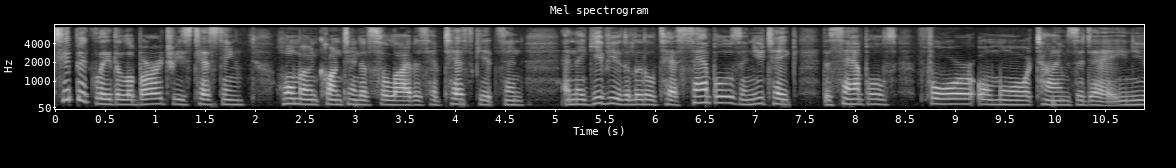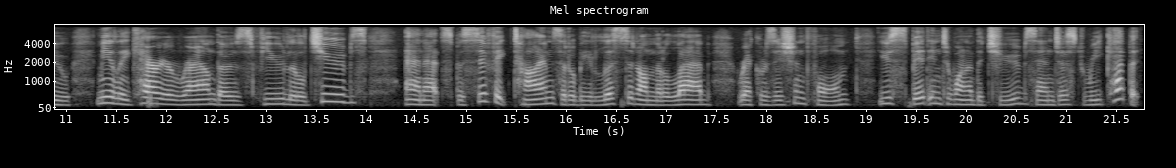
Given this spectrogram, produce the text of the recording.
typically the laboratories testing hormone content of salivas have test kits and, and they give you the little test samples and you take the samples four or more times a day and you merely carry around those few little tubes and at specific times it'll be listed on the lab requisition form, you spit into one of the tubes and just recap it.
